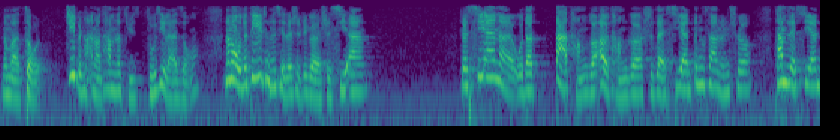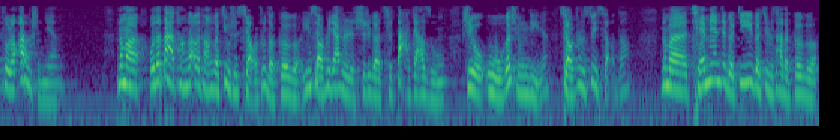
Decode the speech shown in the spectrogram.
那么走基本上按照他们的足足迹来走。那么我的第一城写的是这个是西安。这西安呢，我的大堂哥、二堂哥是在西安蹬三轮车，他们在西安住了二十年。那么我的大堂哥、二堂哥就是小柱的哥哥，因为小柱家是是这个是大家族，是有五个兄弟，小柱是最小的。那么前面这个第一个就是他的哥哥，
